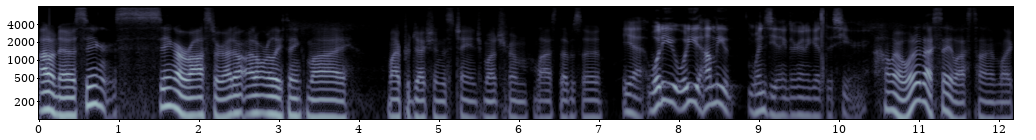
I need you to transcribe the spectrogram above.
I don't know. Seeing seeing our roster, I don't I don't really think my my projection has changed much from last episode. yeah, what do you? What do you? How many wins do you think they're gonna get this year? I don't know. What did I say last time? Like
